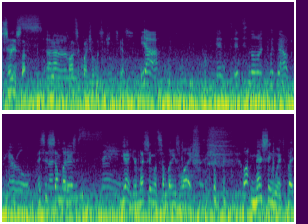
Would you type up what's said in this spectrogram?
Serious its, stuff. Um, consequential decisions, yes. Yeah. It it's not without peril. This is That's somebody's- saying. Yeah, you're messing with somebody's life. well, not messing with, but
